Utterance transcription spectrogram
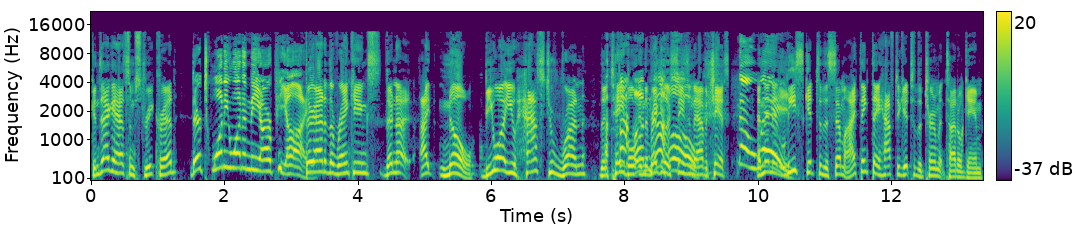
Gonzaga has some street cred. they're 21 in the RPI. They're out of the rankings. They're not. I no. BYU has to run the table in the Oh, regular no. season to have a chance, No way. and then at least get to the semi. I think they have to get to the tournament title game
